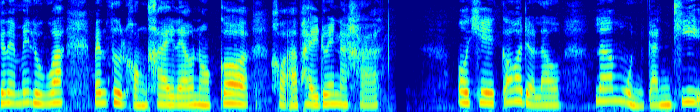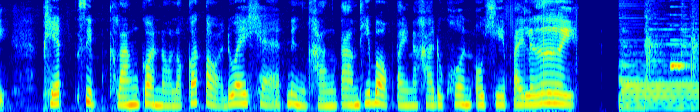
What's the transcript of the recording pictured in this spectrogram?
ก็เลยไม่รู้ว่าเป็นสูตรของใครแล้วเนาะก็ขออภัยด้วยนะคะ โอเคก็เดี๋ยวเรา เริ่มหมุนกันที่เพชร10 ครั้งก่อนเนาะแล้วก็ต่อด้วยแคส1ครั้งตามที่บอกไปนะคะ ทุกคนโอเคไปเลย Thank you.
